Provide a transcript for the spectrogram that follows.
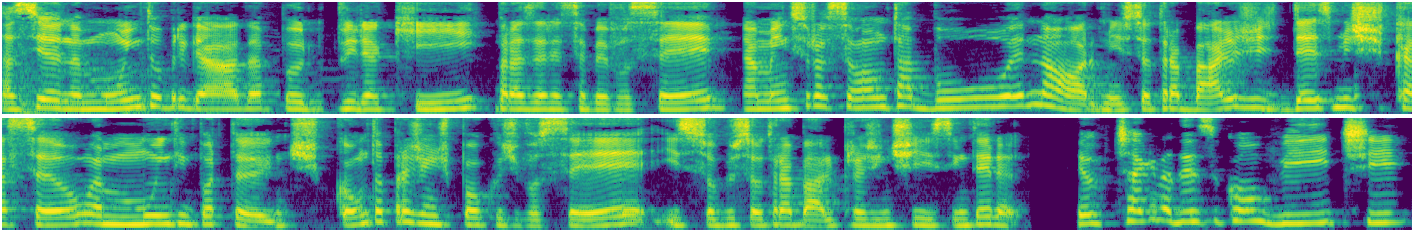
Tassiana, muito obrigada por vir aqui. Prazer receber você. A menstruação é um tabu enorme. Seu trabalho de desmistificação é muito importante. Conta pra gente um pouco de você e sobre o seu trabalho pra gente ir se inteirando. Eu te agradeço o convite.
